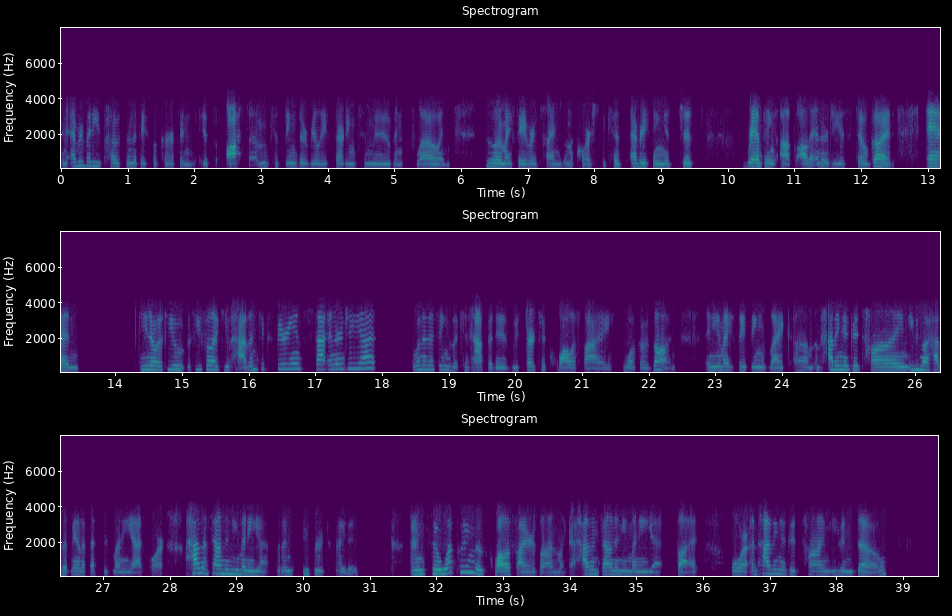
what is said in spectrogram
and everybody posts in the Facebook group and it's awesome because things are really starting to move and flow and this is one of my favorite times in the course because everything is just ramping up. All the energy is so good. And you know, if you if you feel like you haven't experienced that energy yet, one of the things that can happen is we start to qualify what goes on. And you might say things like, um, I'm having a good time, even though I haven't manifested money yet, or I haven't found any money yet, but I'm super excited. And so, what putting those qualifiers on, like I haven't found any money yet, but, or I'm having a good time even though,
